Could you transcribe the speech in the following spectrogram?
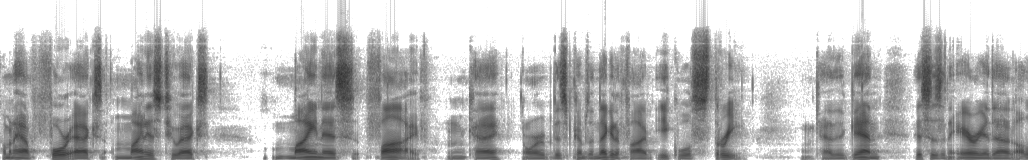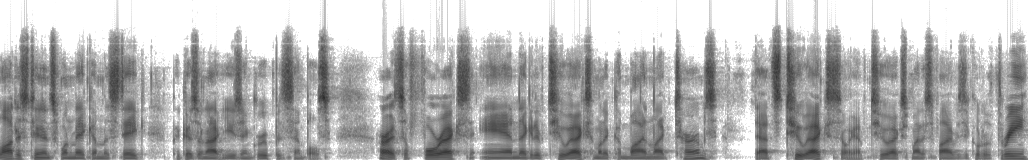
I'm going to have 4x minus 2x minus 5, okay? Or this becomes a negative 5 equals 3. Okay, again, this is an area that a lot of students will make a mistake because they're not using grouping symbols. All right, so 4x and negative 2x, I'm going to combine like terms. That's 2x, so we have 2x minus 5 is equal to 3.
